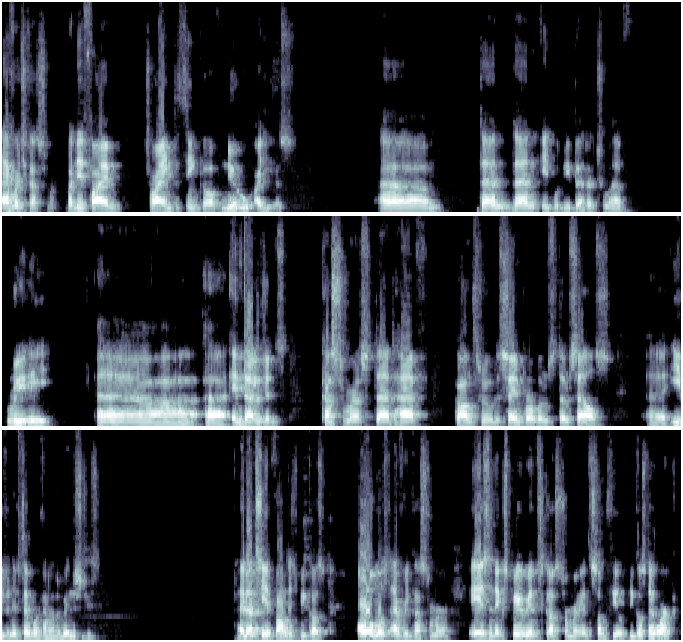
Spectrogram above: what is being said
average customer. But if I'm trying to think of new ideas, um, then then it would be better to have really uh, uh, intelligent customers that have gone through the same problems themselves, uh, even if they work in other industries. And that's the advantage because almost every customer is an experienced customer in some field because they work.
